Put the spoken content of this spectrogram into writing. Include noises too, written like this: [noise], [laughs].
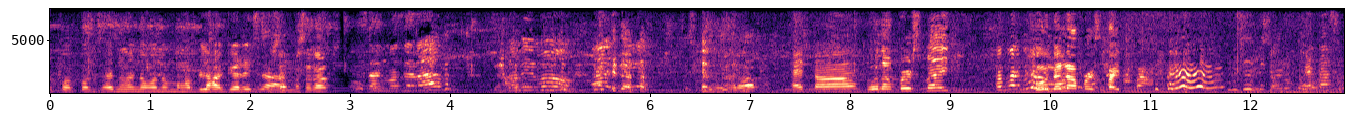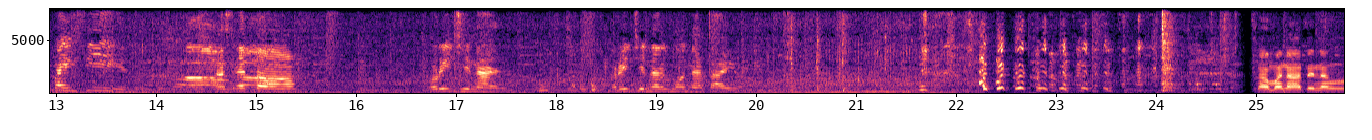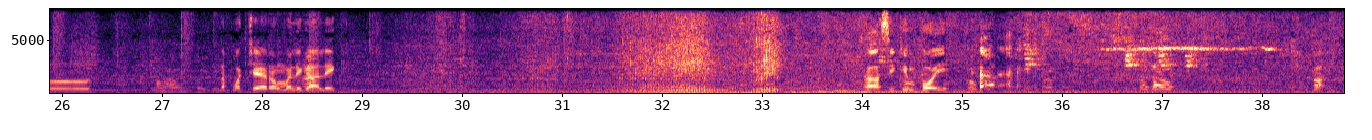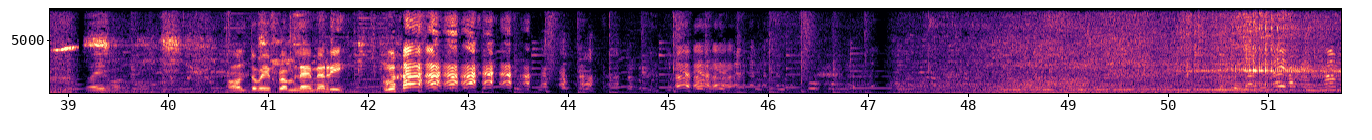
mapapag ano ako ng mga vloggers ah. Saan masarap? Saan masarap? Sabi mo. Ay, Saan [laughs] masarap? Ito. Unang first bite. Una na, first bite pa. Ito spicy. Tapos ito, original. Original muna tayo. Sama natin ng nakwatserong maligalig. Ha, si Kimpoy. [laughs] All the way from Lemery. Ay, ang ham.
